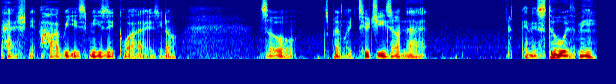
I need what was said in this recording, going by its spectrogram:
passionate hobbies, music wise, you know. So spent like two G's on that, and it's still with me.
